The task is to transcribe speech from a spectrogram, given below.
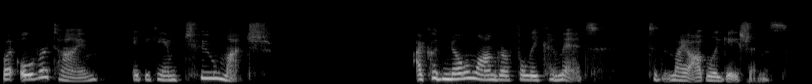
But over time, it became too much. I could no longer fully commit to my obligations.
